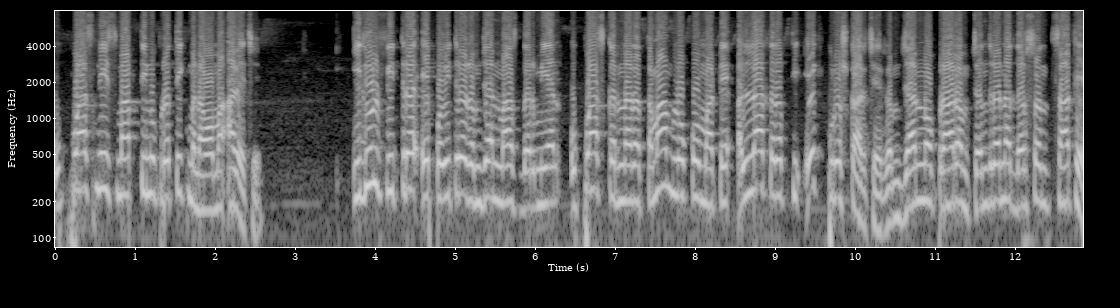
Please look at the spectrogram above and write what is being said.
ઉપવાસની સમાપ્તિનું પ્રતીક મનાવવામાં આવે છે. ઈદ ઉલ ફિત્ર એ પવિત્ર રમજાન માસ દરમિયાન ઉપવાસ કરનારા તમામ લોકો માટે અલ્લાહ તરફથી એક પુરસ્કાર છે. રમજાનનો પ્રારંભ ચંદ્રના દર્શન સાથે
